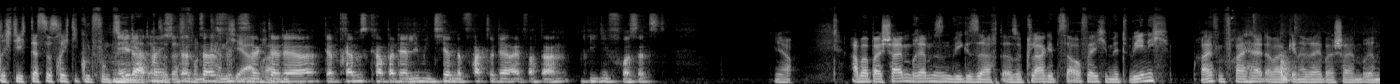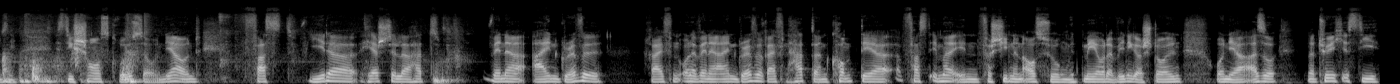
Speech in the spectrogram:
richtig, dass das richtig gut funktioniert. Nee, da also davon das, das kann ich eher gesagt, der, der Bremskörper, der limitierende Faktor, der einfach da einen Riegel vorsetzt. Ja. Aber bei Scheibenbremsen, wie gesagt, also klar gibt es auch welche mit wenig Reifenfreiheit, aber generell bei Scheibenbremsen ist die Chance größer. Und ja, und fast jeder Hersteller hat, wenn er einen Gravel Reifen oder wenn er einen Gravel-Reifen hat, dann kommt der fast immer in verschiedenen Ausführungen mit mehr oder weniger Stollen. Und ja, also natürlich ist die,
